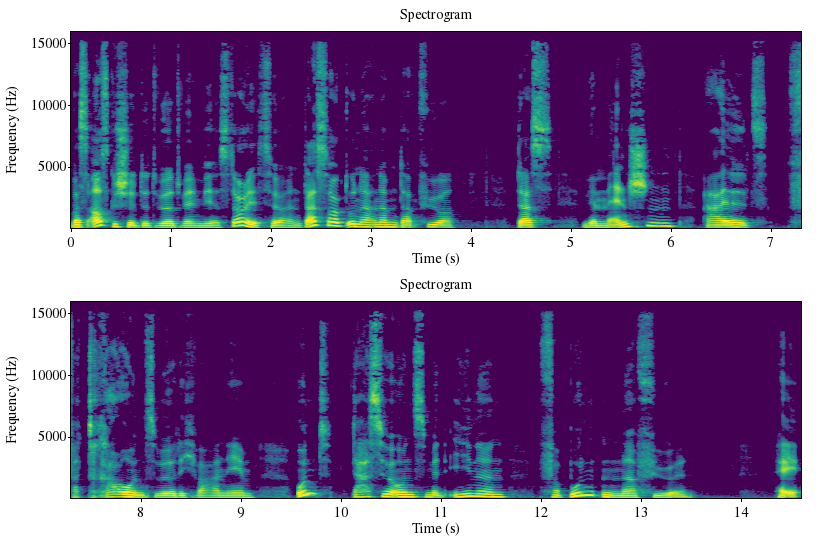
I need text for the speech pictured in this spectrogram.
was ausgeschüttet wird, wenn wir Stories hören, das sorgt unter anderem dafür, dass wir Menschen als vertrauenswürdig wahrnehmen und dass wir uns mit ihnen verbundener fühlen. Hey,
